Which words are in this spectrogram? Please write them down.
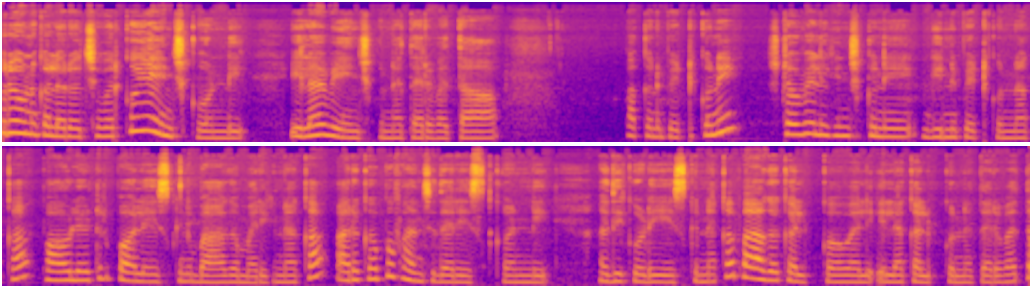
బ్రౌన్ కలర్ వచ్చే వరకు వేయించుకోండి. ఇలా వేయించుకున్న తర్వాత పక్కన పెట్టుకుని స్టవ్ వెలిగించుకుని గిన్నె పెట్టుకున్నాక పావు లీటర్ పాలు వేసుకుని బాగా మరిగినాక అరకప్పు పంచదార వేసుకోండి. అది కూడా వేసుకున్నాక బాగా కలుపుకోవాలి. ఇలా కలుపుకున్న తర్వాత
